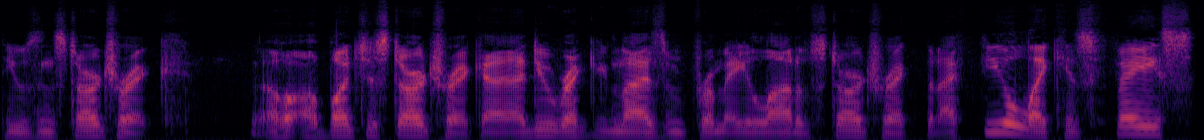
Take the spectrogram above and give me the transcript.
he was in Star Trek. A, a bunch of Star Trek. I, I do recognize him from a lot of Star Trek, but I feel like his face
